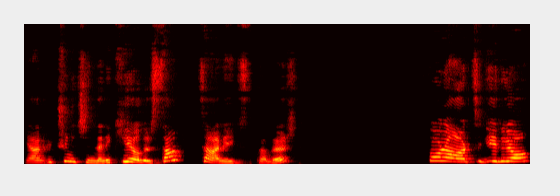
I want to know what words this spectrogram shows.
yani 3'ün içinden 2'yi alırsam bir tane x kalır. Sonra artı geliyor.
